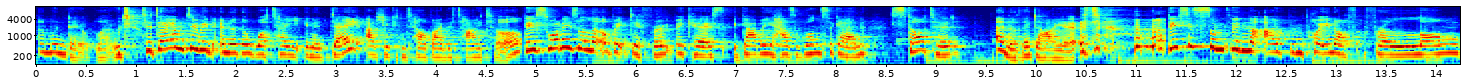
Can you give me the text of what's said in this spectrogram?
a Monday upload. Today I'm doing another what I eat in a day, as you can tell by the title. This one is a little bit different because Gabby has once again started another diet. This is something that I've been putting off for a long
